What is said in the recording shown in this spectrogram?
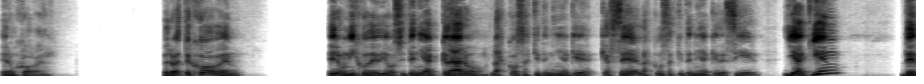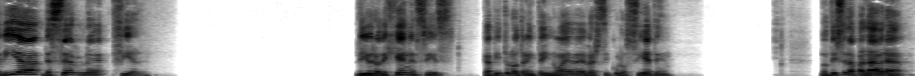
Era un joven. Pero este joven era un hijo de Dios y tenía claro las cosas que tenía que, hacer, las cosas que tenía que decir y a quién debía de serle fiel. Libro de Génesis, capítulo 39, versículo 7. Nos dice la palabra,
